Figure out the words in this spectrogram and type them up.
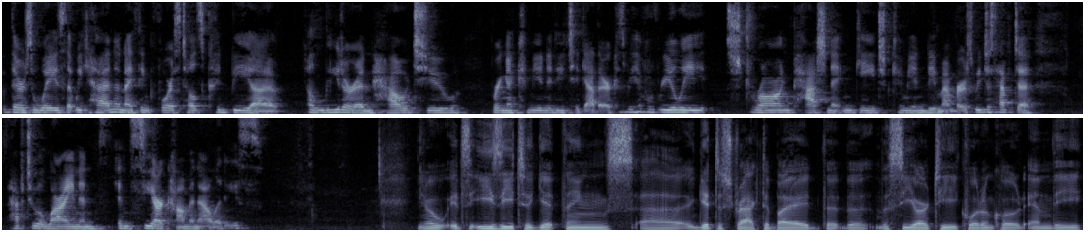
there's ways that we can and i think forest hills could be a, a leader in how to bring a community together because we have really strong passionate engaged community members. We just have to have to align and, and see our commonalities you know, it's easy to get things uh, get distracted by the, the the CRT quote unquote and the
